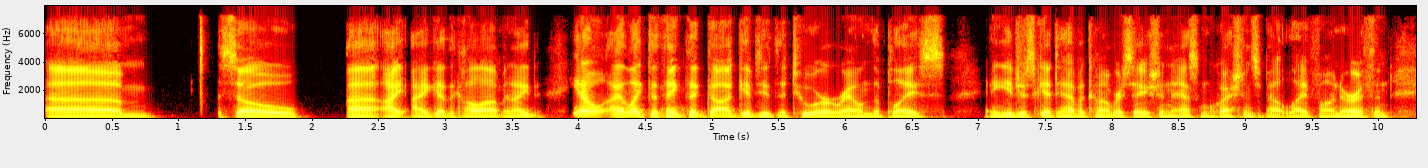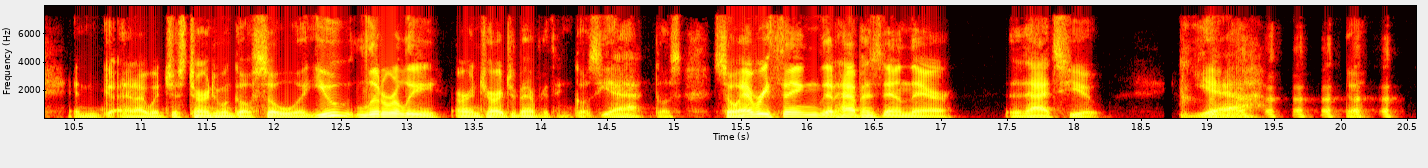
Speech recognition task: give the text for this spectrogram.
um, so uh, I, I get the call up and I, you know, I like to think that God gives you the tour around the place and you just get to have a conversation, ask him questions about life on earth. And, and, and I would just turn to him and go, so uh, you literally are in charge of everything. Goes, yeah. Goes, so everything that happens down there, that's you. Yeah.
